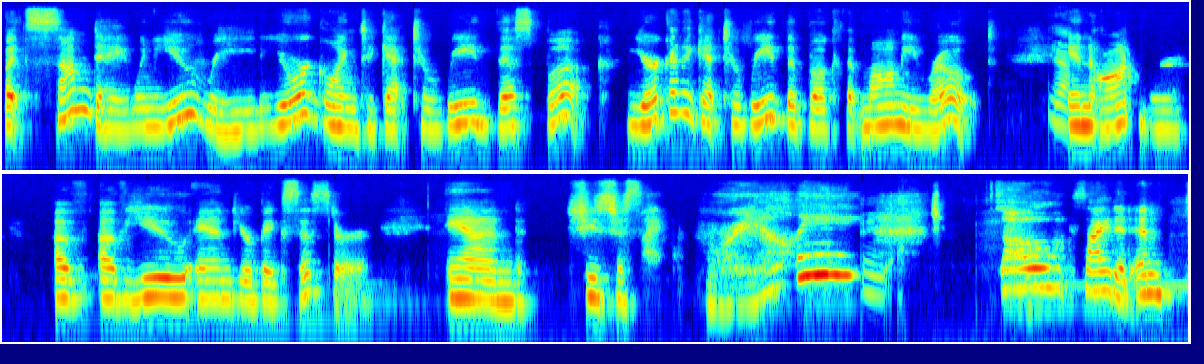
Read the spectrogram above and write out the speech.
but someday when you read, you're going to get to read this book. You're going to get to read the book that mommy wrote yeah. in honor of, of you and your big sister. And she's just like, really? Yeah. So excited. And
